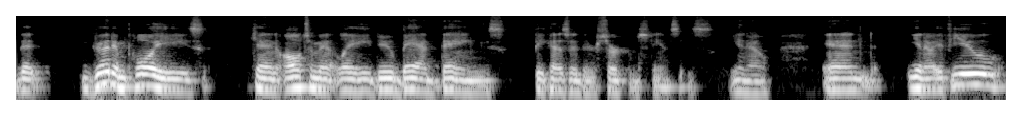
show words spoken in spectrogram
that good employees can ultimately do bad things because of their circumstances, you know. And you know, if you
